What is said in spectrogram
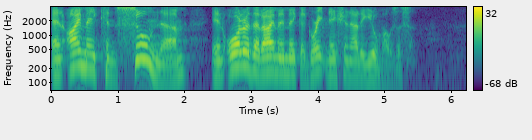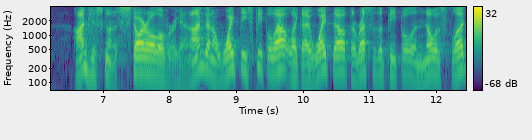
and I may consume them, in order that I may make a great nation out of you, Moses. I'm just going to start all over again. I'm going to wipe these people out like I wiped out the rest of the people in Noah's flood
